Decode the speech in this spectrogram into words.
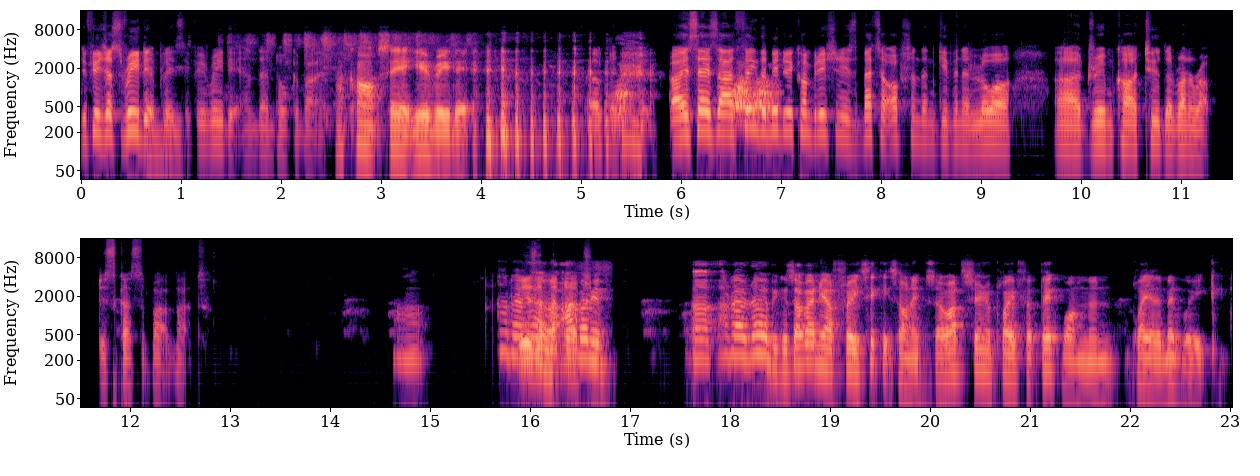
If you just read it, please. If you read it and then talk about it. I can't see it. You read it. Okay. Uh, it says, I think the midweek competition is better option than giving a lower uh, dream car to the runner-up. Discuss about that. Uh, I don't it know. I've only, uh, I don't know because I've only had three tickets on it, so I'd sooner play for big one than play the midweek.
